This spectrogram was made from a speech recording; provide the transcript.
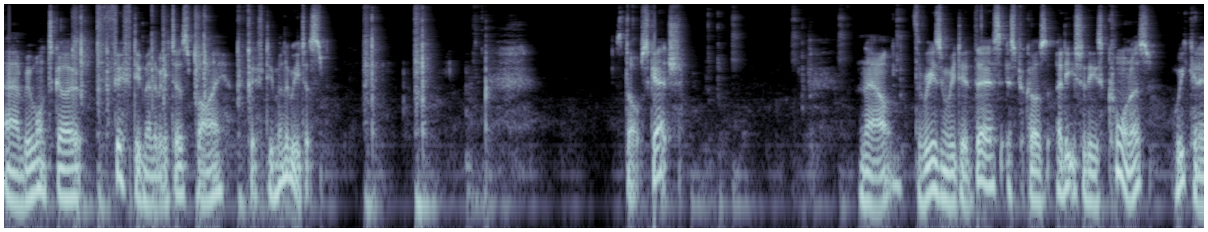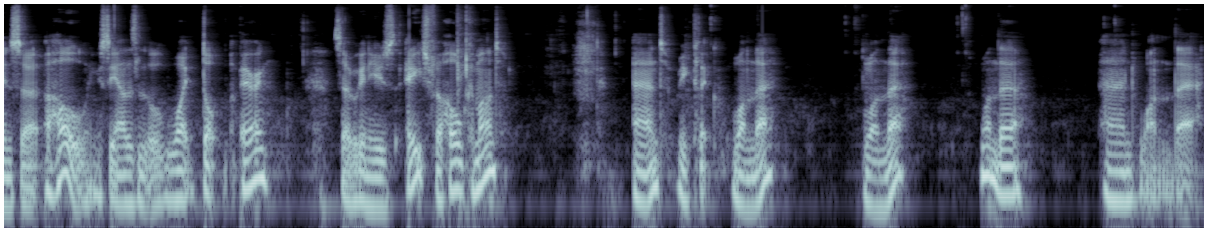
And we want to go 50 millimeters by 50 millimeters. Stop sketch. Now, the reason we did this is because at each of these corners, we can insert a hole. You can see how there's a little white dot appearing. So we're going to use H for hole command. And we click one there, one there, one there, and one there.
